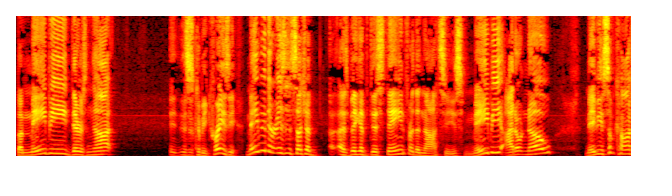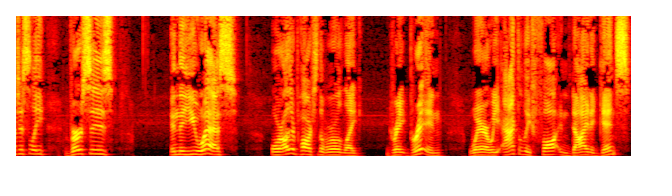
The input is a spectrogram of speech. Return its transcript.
but maybe there's not this could be crazy. Maybe there isn't such a as big of disdain for the Nazis. Maybe I don't know. Maybe subconsciously versus in the U.S. or other parts of the world like Great Britain, where we actively fought and died against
